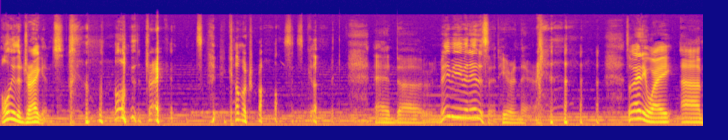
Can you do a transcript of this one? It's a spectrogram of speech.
only the dragons. Only the dragons come across as good. And uh, maybe even innocent here and there so anyway um,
